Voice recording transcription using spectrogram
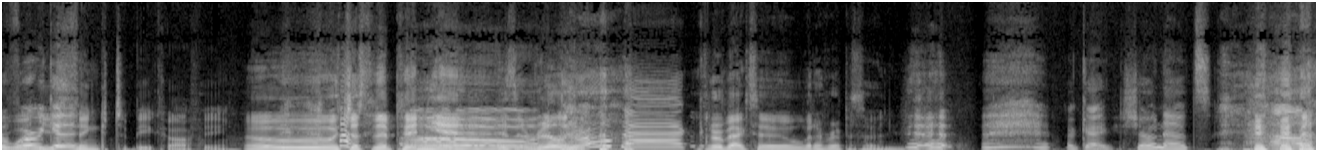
before what we you get in- think to be coffee. Oh, it's just an opinion. Is it Oh, really? Throwback. Throw back to whatever episode. okay, show notes. Um,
